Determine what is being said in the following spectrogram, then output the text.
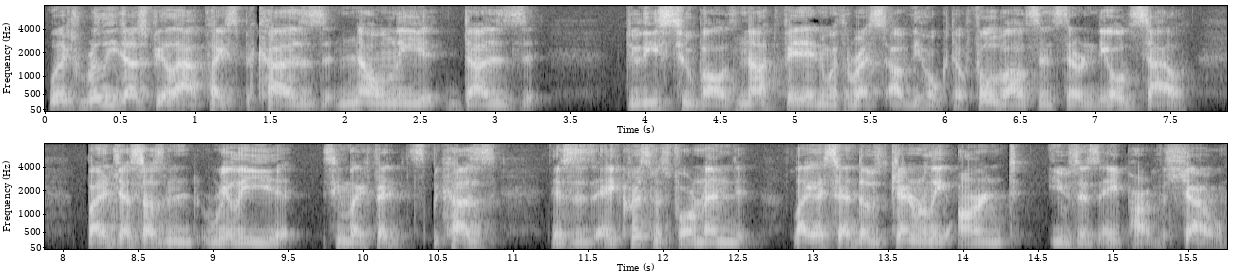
Which really does feel out of place because not only does do these two bottles not fit in with the rest of the Hokuto full bottles since they're in the old style? But it just doesn't really seem like it fits because this is a Christmas form, and like I said, those generally aren't used as any part of the show.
